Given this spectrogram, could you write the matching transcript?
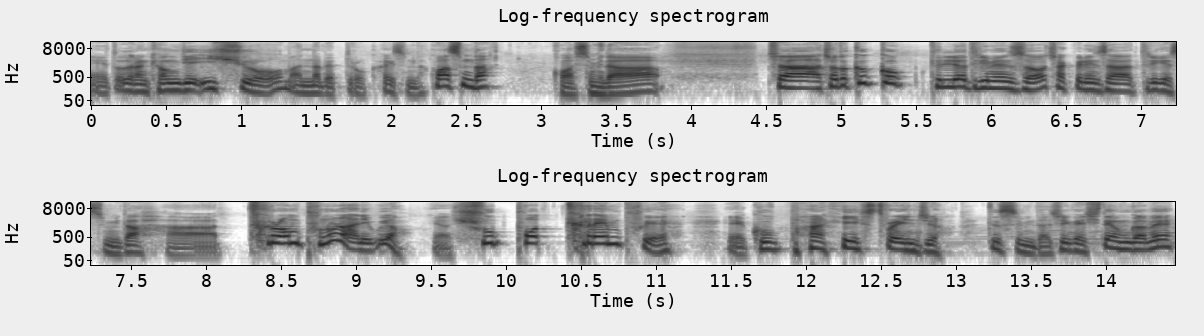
예, 또 다른 경제 이슈로 만나 뵙도록 하겠습니다. 고맙습니다. 고맙습니다. 자, 저도 끝곡 들려드리면서 작별 인사 드리겠습니다. 아, 트럼프는 아니고요. 예, 슈퍼 트램프의 예, Goodbye Stranger 듣습니다. 지금까지 시대음감의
